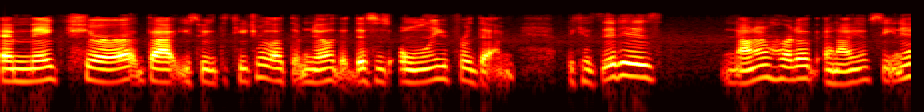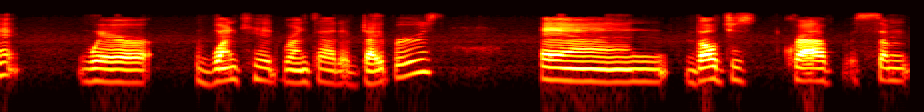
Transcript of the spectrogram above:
And make sure that you speak to the teacher, let them know that this is only for them because it is not unheard of, and I have seen it where one kid runs out of diapers and they'll just grab some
